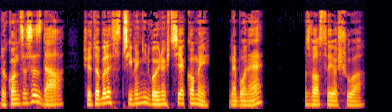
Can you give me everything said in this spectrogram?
Dokonce se zdá, že to byli vzstřímení dvojnožci jako my, nebo ne? Ozval se Joshua.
